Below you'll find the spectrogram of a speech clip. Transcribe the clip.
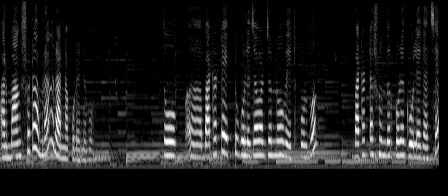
আর মাংসটা আমরা রান্না করে নেব। তো বাটারটা একটু গলে যাওয়ার জন্য ওয়েট করব। বাটারটা সুন্দর করে গলে গেছে।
